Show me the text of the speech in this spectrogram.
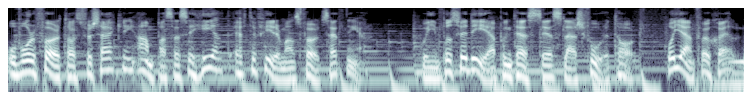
och vår företagsförsäkring anpassar sig helt efter firmans förutsättningar. Gå in på swedea.se företag och jämför själv.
